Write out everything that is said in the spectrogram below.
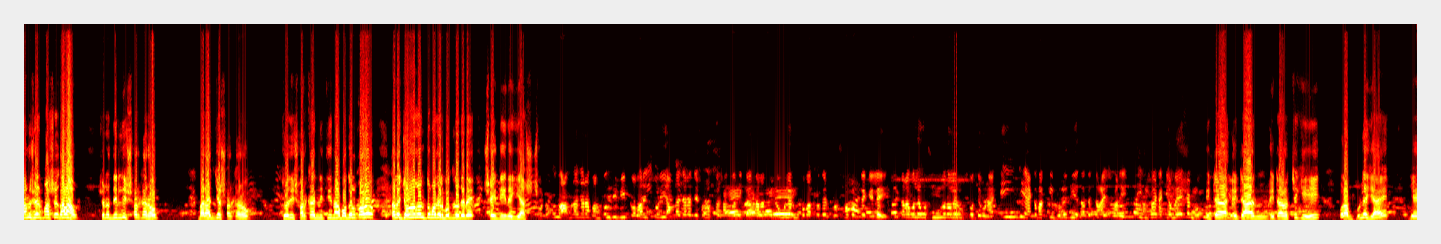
মানুষের পাশে দাঁড়াও, সেটা দিল্লির সরকার হোক বা রাজ্যের সরকার হোক, যদি সরকার নীতি না বদল করো, তাহলে জনগণ তোমাদের বদলে দেবে, সেই দিন এগিয়ে আসছে। আমরা যারা বামপন্থী কভারেজ করি, আমরা যারা যে সমস্ত সাংবাদিকরা, তারা তৃণমূলের মুখপাত্রদের প্রশ্ন করতে গেলে তারা বলে ও শূন্য দলের উত্তর দেবো না এই যে এক বাক্যে বলে দিয়ে তাদের দায় সারে এই বিষয়টা কীরকম এটা এটা এটা হচ্ছে কি ওরা ভুলে যায় যে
